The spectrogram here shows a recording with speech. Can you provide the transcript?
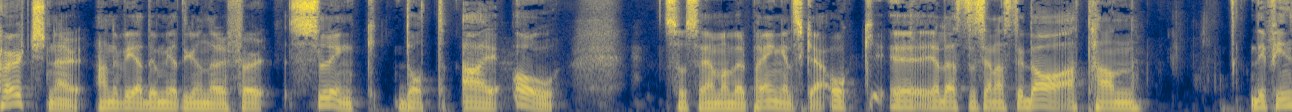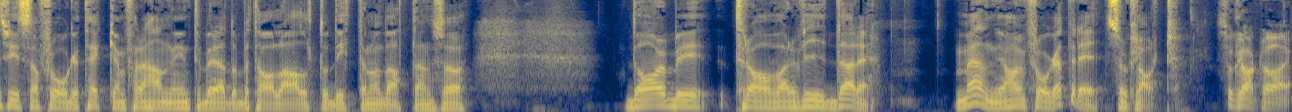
Kirchner. Han är vd och medgrundare för Slink.io. Så säger man väl på engelska. Och eh, jag läste senast idag att han, det finns vissa frågetecken för han är inte beredd att betala allt och ditten och datten. Så Darby travar vidare. Men jag har en fråga till dig såklart. Såklart du har.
